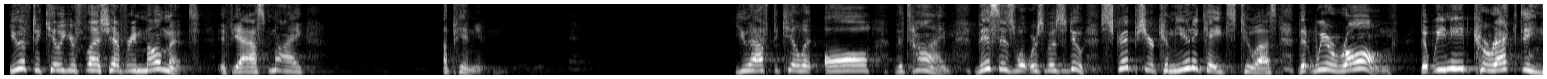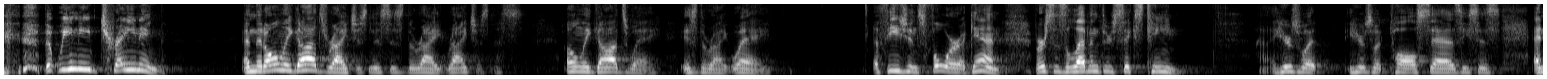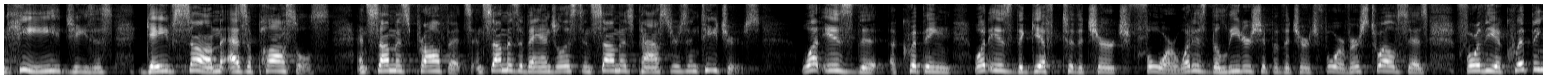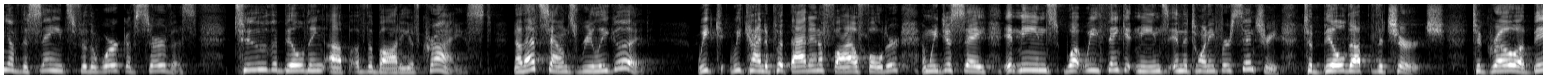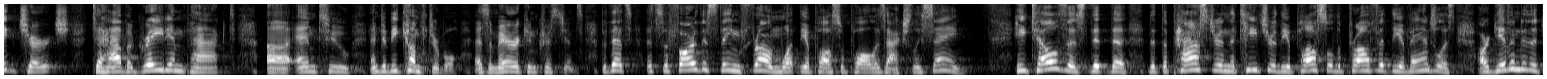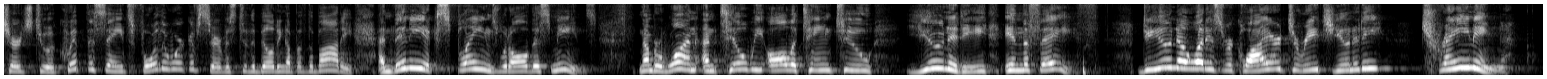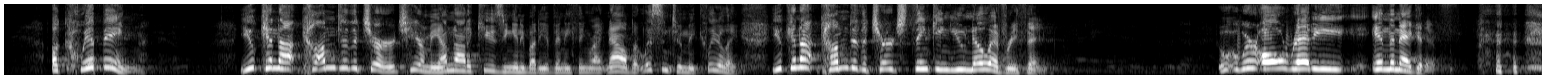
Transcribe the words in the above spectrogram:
You have to kill your flesh every moment, if you ask my opinion. You have to kill it all the time. This is what we're supposed to do. Scripture communicates to us that we're wrong, that we need correcting, that we need training, and that only God's righteousness is the right righteousness. Only God's way is the right way. Ephesians 4, again, verses 11 through 16. Uh, here's what here's what Paul says. He says, And he, Jesus, gave some as apostles, and some as prophets, and some as evangelists, and some as pastors and teachers. What is the equipping? What is the gift to the church for? What is the leadership of the church for? Verse 12 says, For the equipping of the saints for the work of service, to the building up of the body of Christ. Now that sounds really good. We, we kind of put that in a file folder and we just say it means what we think it means in the 21st century to build up the church, to grow a big church, to have a great impact, uh, and, to, and to be comfortable as American Christians. But that's, that's the farthest thing from what the Apostle Paul is actually saying. He tells us that the, that the pastor and the teacher, the apostle, the prophet, the evangelist are given to the church to equip the saints for the work of service to the building up of the body. And then he explains what all this means. Number one, until we all attain to unity in the faith. Do you know what is required to reach unity? Training, equipping. You cannot come to the church, hear me, I'm not accusing anybody of anything right now, but listen to me clearly. You cannot come to the church thinking you know everything. We're already in the negative,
